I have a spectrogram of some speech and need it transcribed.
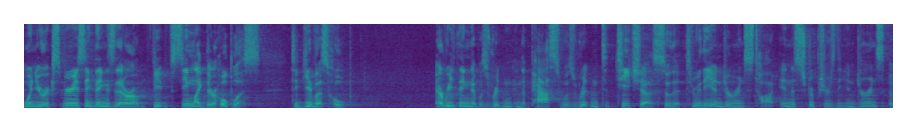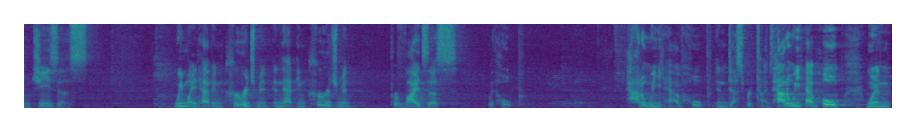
when you're experiencing things that are, seem like they're hopeless, to give us hope. Everything that was written in the past was written to teach us so that through the endurance taught in the scriptures, the endurance of Jesus, we might have encouragement, and that encouragement provides us with hope. How do we have hope in desperate times? How do we have hope when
